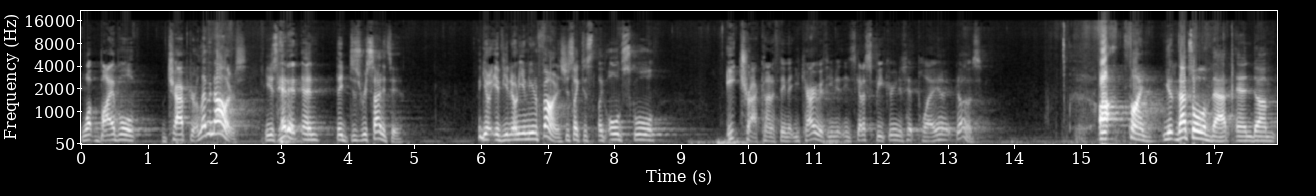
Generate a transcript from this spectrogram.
what Bible chapter? $11. You just hit it and they just recite it to you. You know, if you don't even need a phone, it's just like this like old school eight track kind of thing that you carry with you. It's got a speaker, you just hit play and it goes. Uh, fine. You that's all of that. And um,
